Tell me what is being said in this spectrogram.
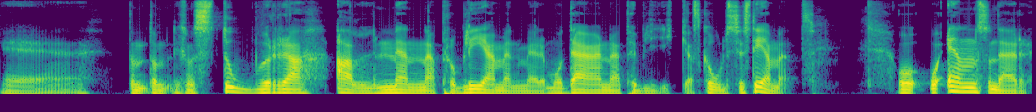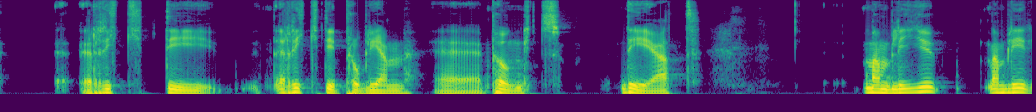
eh, de, de liksom stora allmänna problemen med det moderna publika skolsystemet. Och, och en sån där eh, riktig, riktig problempunkt, eh, det är att man blir ju man blir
